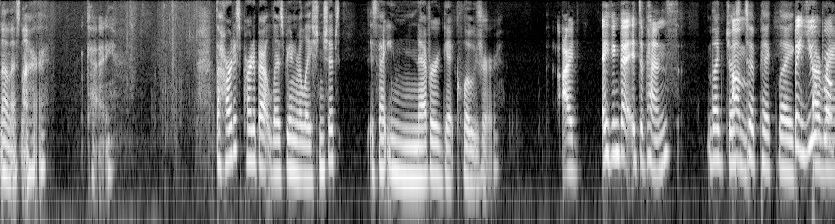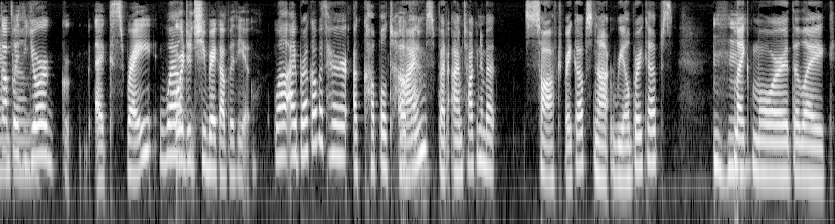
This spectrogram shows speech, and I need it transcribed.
no, that's not her. Okay. The hardest part about lesbian relationships is that you never get closure. I I think that it depends. Like just um, to pick like But you broke up with your gr- ex, right? Well, or did she break up with you? Well, I broke up with her a couple times, but I'm talking about soft breakups, not real breakups. Like more the like,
